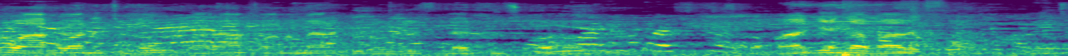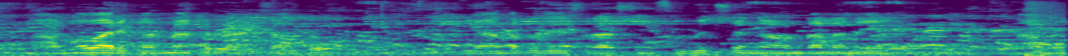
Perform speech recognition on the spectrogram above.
అందరూ ఆహ్వానించడం వారి ఆహ్వానం మేరకు రోజు దర్శించుకోవడం ఒక భాగ్యంగా భావిస్తూ ఆ అమ్మవారి కరుణాకర ఈ ఆంధ్రప్రదేశ్ రాష్ట్రం సుభిక్షంగా ఉండాలని ఆ అమ్మవారి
